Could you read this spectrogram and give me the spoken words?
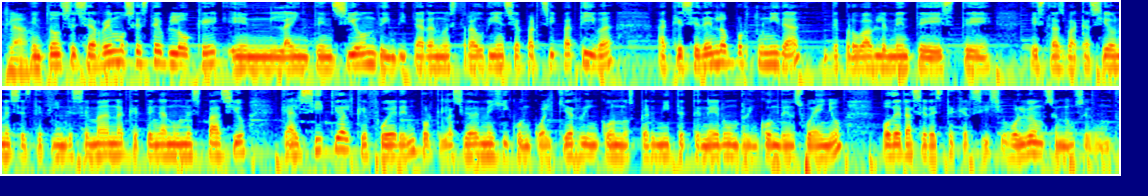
Claro. Entonces cerremos este bloque en la intención de invitar a nuestra audiencia participativa a que se den la oportunidad de probablemente este, estas vacaciones, este fin de semana, que tengan un espacio que al sitio al que fueren, porque la Ciudad de México en cualquier rincón nos permite tener un rincón de ensueño, poder hacer este ejercicio. Volvemos en un segundo.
